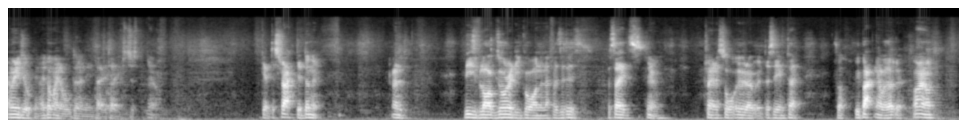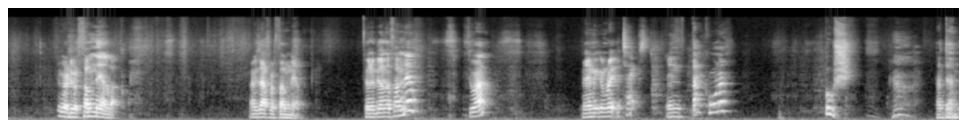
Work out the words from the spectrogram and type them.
I'm only joking. I don't mind holding it the entire time. It's just you know, get distracted, doesn't it? And these vlogs already go on enough as it is. Besides, you know, trying to sort her out at the same time. So we're back now without her. Oh, hang on. We're gonna do a thumbnail look. How's that for a thumbnail? Do you want to be on the thumbnail? Do I? Then we can write the text in that corner. Boosh. I'm done.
